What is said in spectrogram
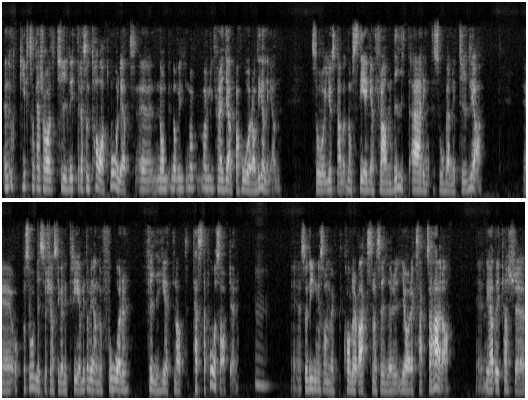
en uppgift som kanske har ett tydligt resultatmål är att eh, någon, någon vill, man vill kunna hjälpa HR-avdelningen. Så just alla de stegen fram dit är inte så väldigt tydliga. Eh, och på så vis så känns det väldigt trevligt att vi ändå får friheten att testa på saker. Mm. Eh, så det är ingen som kollar över axeln och säger gör exakt så här. Eh, det mm. hade kanske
